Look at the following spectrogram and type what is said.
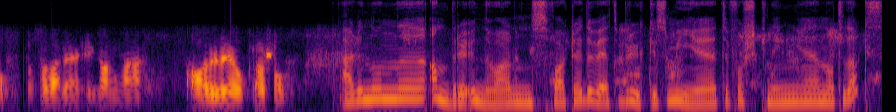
håper vi å være i gang med AUV-operasjon. Er det noen eh, andre undervannsfartøy du vet brukes mye til forskning eh, nå til dags?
